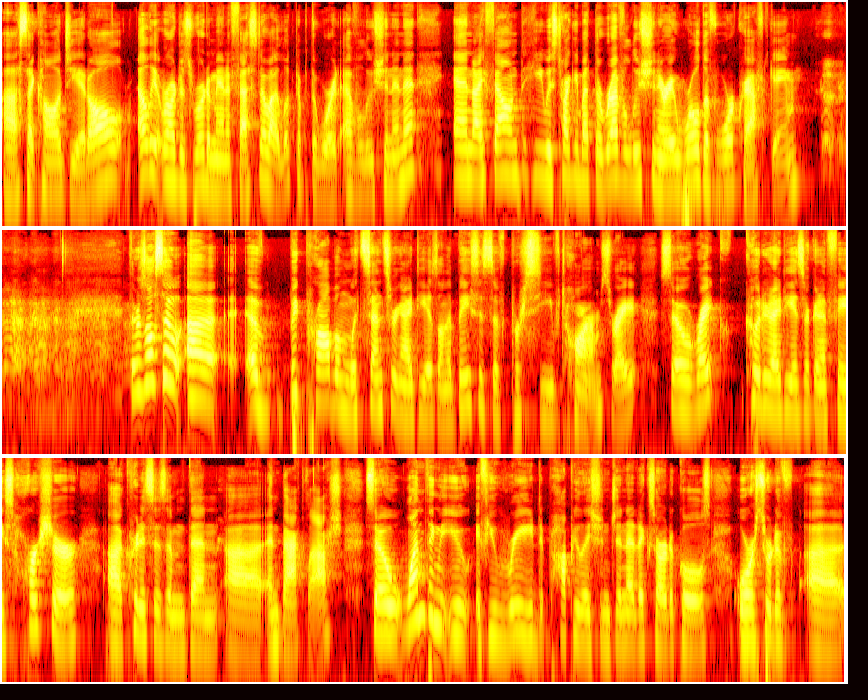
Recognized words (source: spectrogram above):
uh, psychology at all. Elliot Rodgers wrote a manifesto. I looked up the word evolution in it, and I found he was talking about the revolutionary World of Warcraft game. There's also a, a, big problem with censoring ideas on the basis of perceived harms, right? So right-coded ideas are going to face harsher uh, criticism than uh, and backlash. So one thing that you, if you read population genetics articles or sort of uh,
